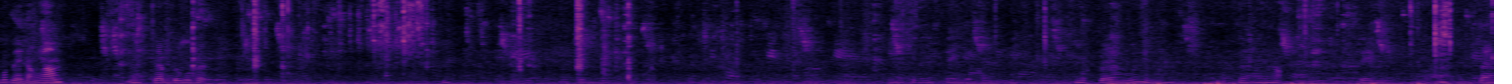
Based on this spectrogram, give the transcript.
บ่เผ็ดดังย้ำอืมแจ่มดูบ่เผ็ดไม่กินไม่เสียเยอะมึกแดงด้วยนะมึกแดงนี่เนาะ เต็มแดง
